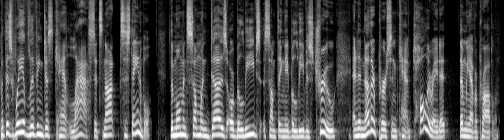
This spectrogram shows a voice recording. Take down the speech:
but this way of living just can't last. It's not sustainable. The moment someone does or believes something they believe is true, and another person can't tolerate it, then we have a problem.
